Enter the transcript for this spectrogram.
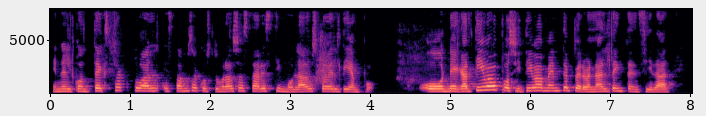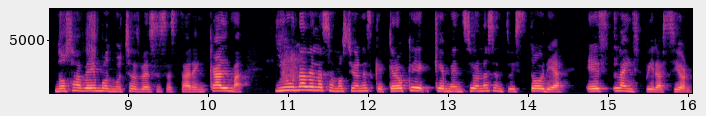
En el contexto actual estamos acostumbrados a estar estimulados todo el tiempo, o negativa o positivamente, pero en alta intensidad. No sabemos muchas veces estar en calma. Y una de las emociones que creo que, que mencionas en tu historia es la inspiración.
